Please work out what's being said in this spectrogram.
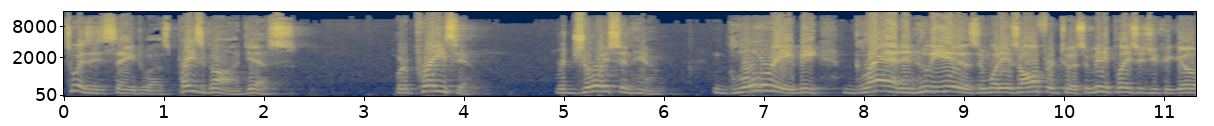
So what is he saying to us? Praise God, yes. We're to praise Him, rejoice in Him, glory, be glad in who He is and what He has offered to us. In many places you could go,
